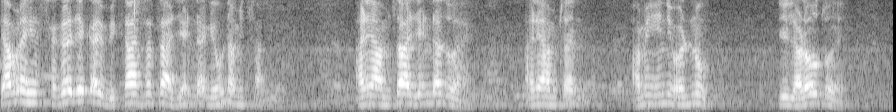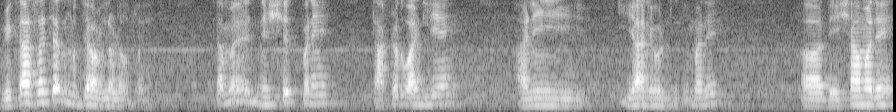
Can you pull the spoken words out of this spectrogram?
त्यामुळे हे सगळं जे काही विकासाचा अजेंडा घेऊन आम्ही चाललो आहे आणि आमचा अजेंडा जो आहे आणि आमच्या आम्ही ही निवडणूक जी लढवतो आहे विकासाच्याच मुद्द्यावर लढवतो आहे त्यामुळे निश्चितपणे ताकद वाढली आहे. आणि या निवडणुकीमध्ये देशामध्ये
